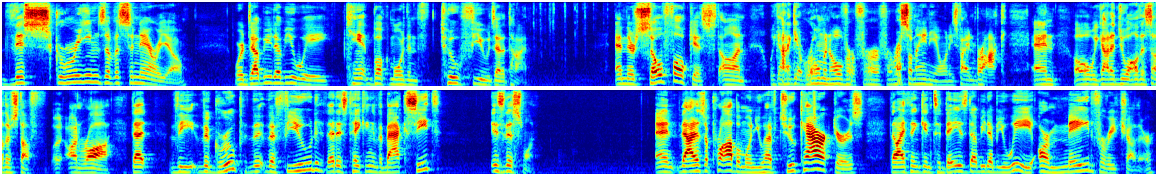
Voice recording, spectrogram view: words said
this screams of a scenario where WWE can't book more than two feuds at a time and they're so focused on we got to get Roman over for for WrestleMania when he's fighting Brock, and oh we got to do all this other stuff uh, on Raw that the the group the, the feud that is taking the back seat is this one, and that is a problem when you have two characters that I think in today's WWE are made for each other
